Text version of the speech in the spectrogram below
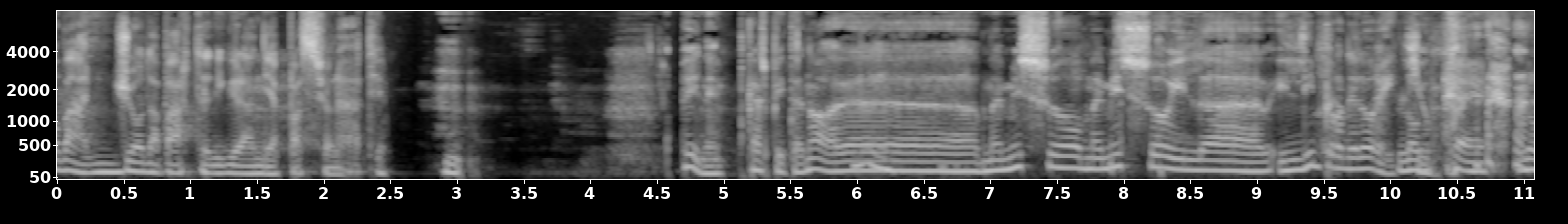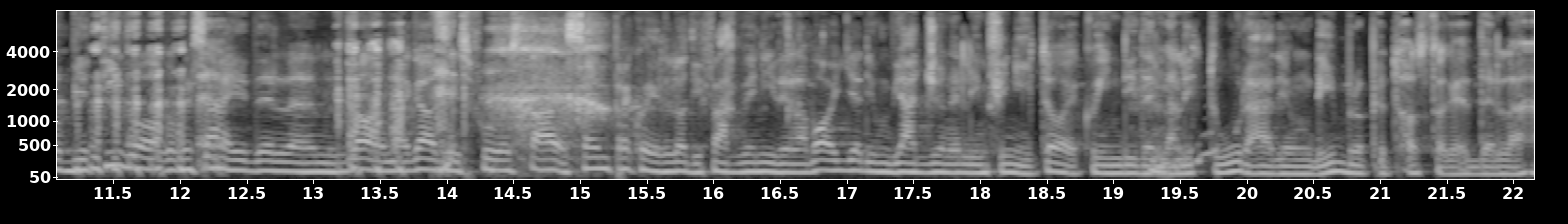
omaggio da parte di grandi appassionati. Mm. Bene, caspita, no, mm. eh, mi hai messo, messo il, il, libro nell'orecchio. Lo, eh, l'obiettivo, come sai, del oh my God, this full star è sempre quello di far venire la voglia di un viaggio nell'infinito e quindi della mm. lettura di un libro piuttosto che della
